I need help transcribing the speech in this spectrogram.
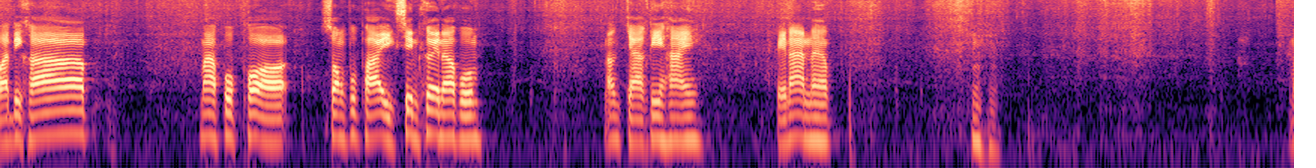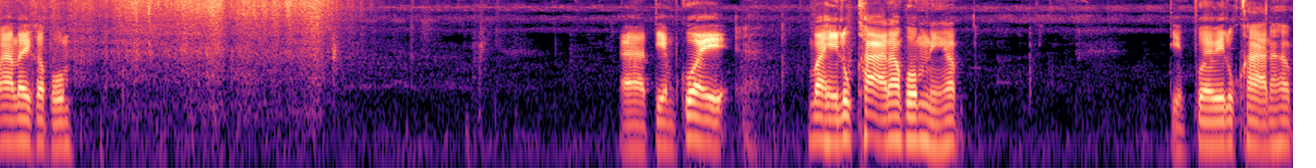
วัสดีครับ มาพบพ่อซองผู้พาอีกเช่นเคยนะครับผม หลังจากที่ไฮไปนั่นนะครับ มาเลยครับผมเตรียมกล้วยไว้ให้ลูกค้านะครับผมนี่ครับ เตรียมกล้วยไว้ลูกค้านะครับ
